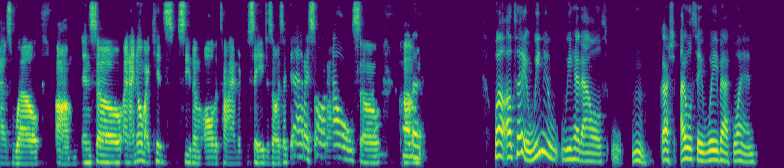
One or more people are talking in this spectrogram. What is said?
as well. Um, and so and I know my kids see them all the time. Sage is always like, Dad, I saw an owl. So um, well, I'll tell you, we knew we had owls. Mm, gosh, I will say way back when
